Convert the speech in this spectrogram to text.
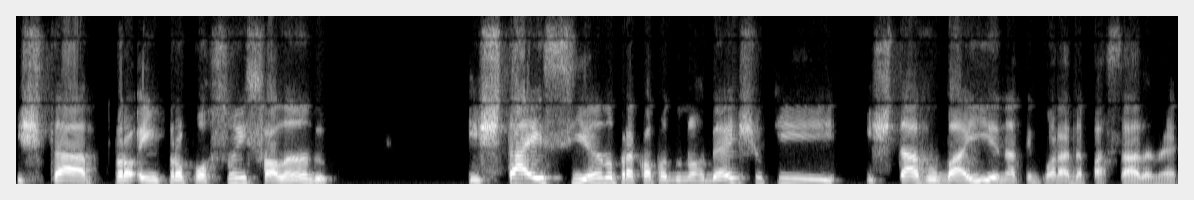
está, em proporções falando, está esse ano para a Copa do Nordeste o que estava o Bahia na temporada passada, né?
